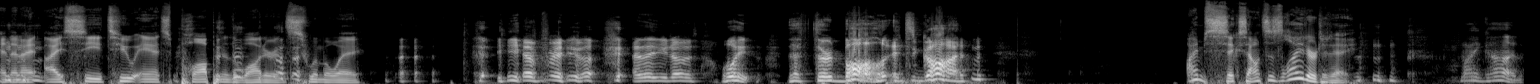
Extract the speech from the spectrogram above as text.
And then I, I see two ants plop into the water and swim away. yeah, pretty much. And then you notice, wait, that third ball, it's gone. I'm six ounces lighter today. My God,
